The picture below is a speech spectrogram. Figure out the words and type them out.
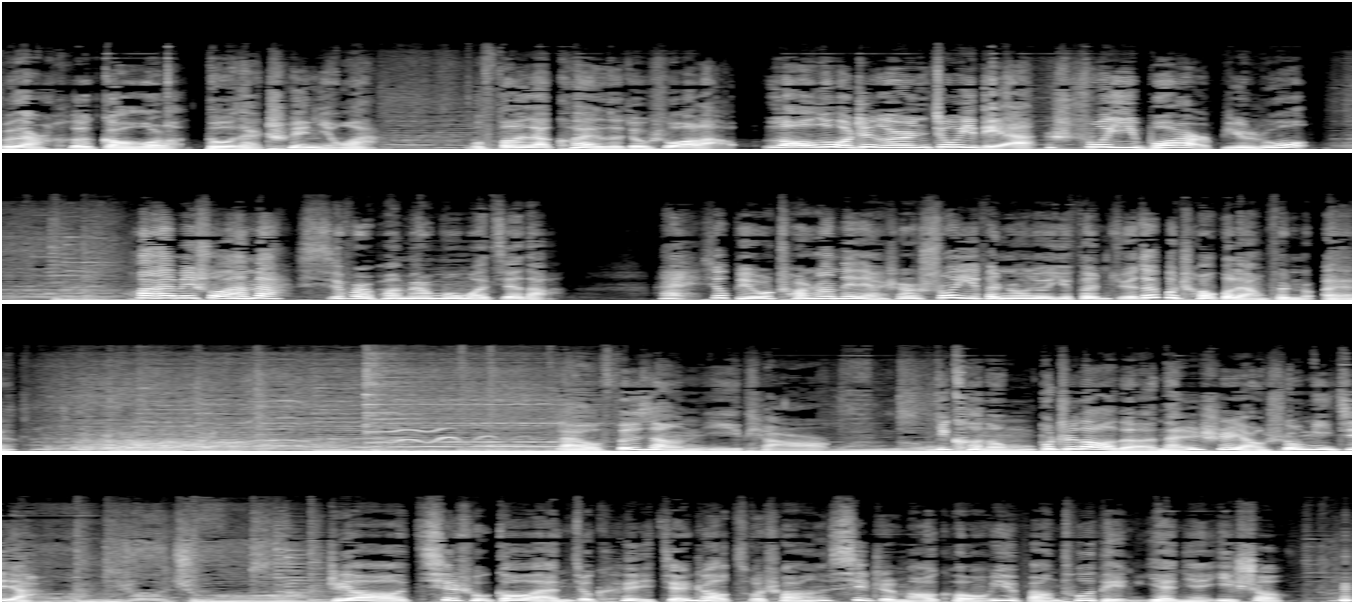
有点喝高了，都在吹牛啊。我放下筷子就说了，老子我这个人就一点，说一不二，比如。话还没说完呗，媳妇儿旁边默默接道：“哎，就比如床上那点事儿，说一分钟就一分，绝对不超过两分钟。”哎，来，我分享你一条你可能不知道的男士养生秘籍啊！只要切除睾丸就可以减少痤疮、细致毛孔、预防秃顶、延年益寿。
